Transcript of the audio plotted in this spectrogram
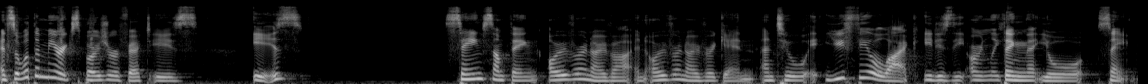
And so what the mere exposure effect is is seeing something over and over and over and over again until you feel like it is the only thing that you're seeing.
